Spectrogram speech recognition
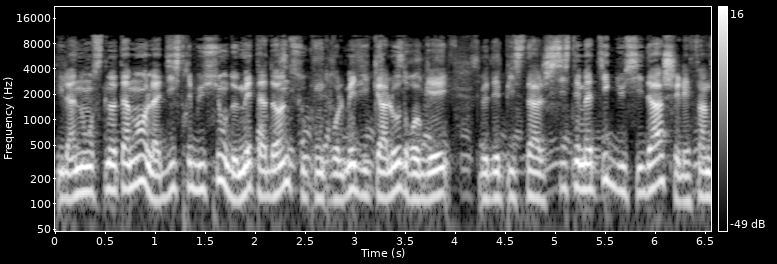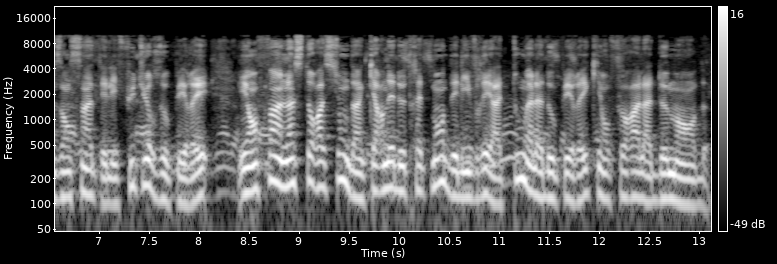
Il annonce notamment la distribution de méthadone sous contrôle médical aux drogués, le dépistage systématique du sida chez les femmes enceintes et les futurs opérés, et enfin l'installation l'instauration d'un carnet de traitement délivré à tout malade opéré qui en fera la demande.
